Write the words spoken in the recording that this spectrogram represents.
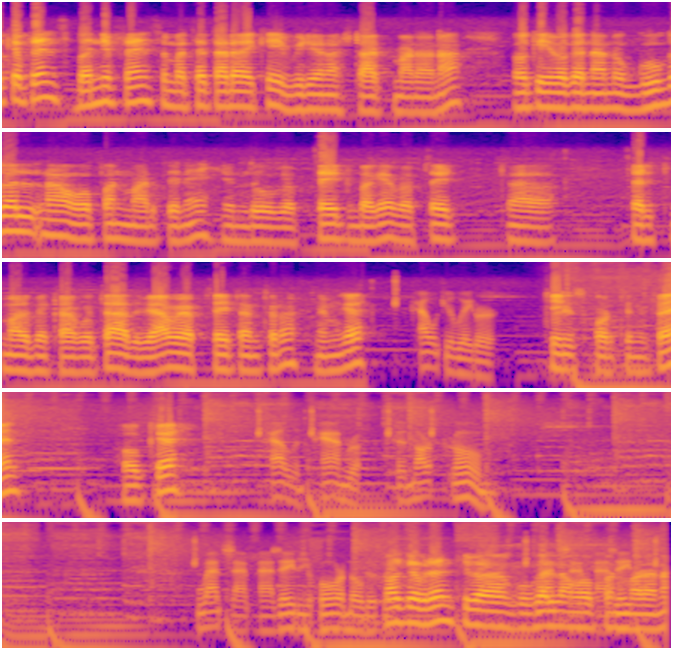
ಓಕೆ ಫ್ರೆಂಡ್ಸ್ ಬನ್ನಿ ಫ್ರೆಂಡ್ಸ್ ಮತ್ತೆ ತಡೆಯೋಕ್ಕೆ ಈ ವಿಡಿಯೋನ ಸ್ಟಾರ್ಟ್ ಮಾಡೋಣ. ಓಕೆ ಇವಾಗ ನಾನು ಗೂಗಲ್ನ ಓಪನ್ ಮಾಡ್ತೇನೆ. ಒಂದು ವೆಬ್ಸೈಟ್ ಬಗ್ಗೆ ವೆಬ್ಸೈಟ್ ಸರ್ಚ್ ಮಾಡಬೇಕಾಗುತ್ತೆ. ಅದು ಯಾವ ವೆಬ್ಸೈಟ್ ಅಂತಲೂ ನಿಮಗೆ ತಿಳಿಸ್ಕೊಡ್ತೀನಿ ಫ್ರೆಂಡ್ಸ್ ಓಕೆ ಓಕೆ ಫ್ರೆಂಡ್ಸ್ ಇವಾಗ ಗೂಗಲ್ನ ಓಪನ್ ಮಾಡೋಣ.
